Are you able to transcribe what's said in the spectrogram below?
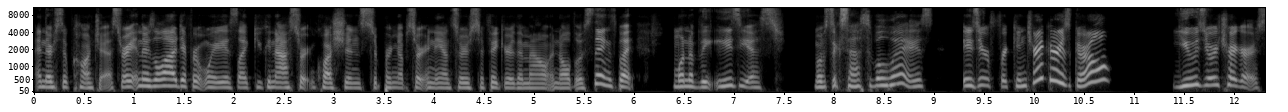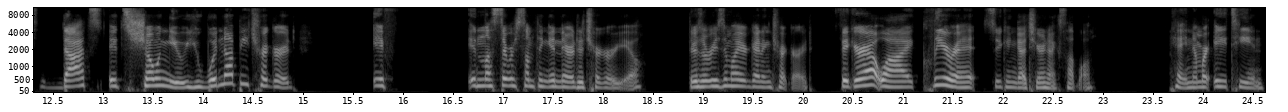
and they're subconscious, right? And there's a lot of different ways, like you can ask certain questions to bring up certain answers to figure them out and all those things. But one of the easiest, most accessible ways is your freaking triggers, girl. Use your triggers. That's it's showing you you would not be triggered if unless there was something in there to trigger you. There's a reason why you're getting triggered. Figure out why, clear it so you can get to your next level. Okay, number 18.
